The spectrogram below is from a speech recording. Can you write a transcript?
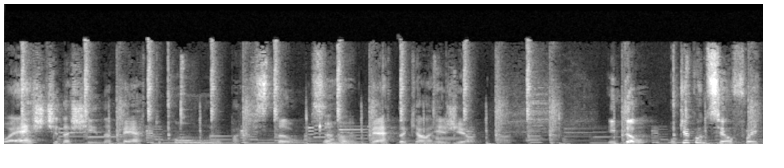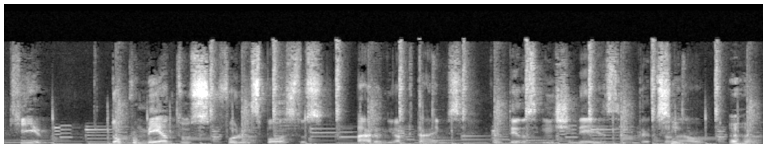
oeste da China, perto com o Paquistão. assim, Aham. perto daquela região. Então, o que aconteceu foi que documentos foram expostos para o New York Times, contendo assim, em chinês, assim, tradicional, Aham.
